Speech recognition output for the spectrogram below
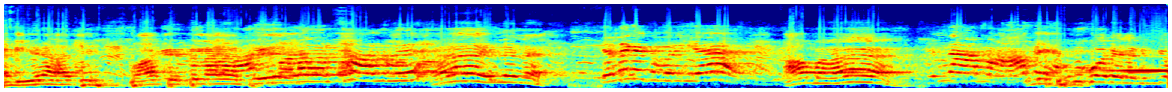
ஆச்சு எத்தனை நாள் ஆச்சு? ஆ, இல்ல இல்ல. என்ன கேட்க போறீங்க? ஆமா. என்ன நீ புதுக்கோட்டையில நிக்க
